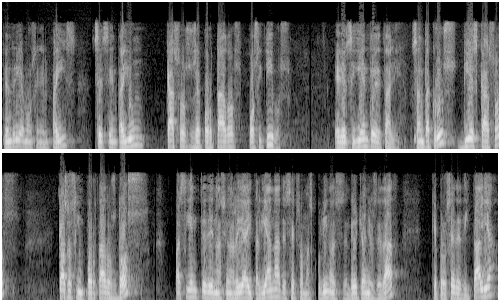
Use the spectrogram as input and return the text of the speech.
tendríamos en el país 61 casos reportados positivos. En el siguiente detalle, Santa Cruz, 10 casos, casos importados 2, paciente de nacionalidad italiana, de sexo masculino de 68 años de edad, que procede de Italia,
